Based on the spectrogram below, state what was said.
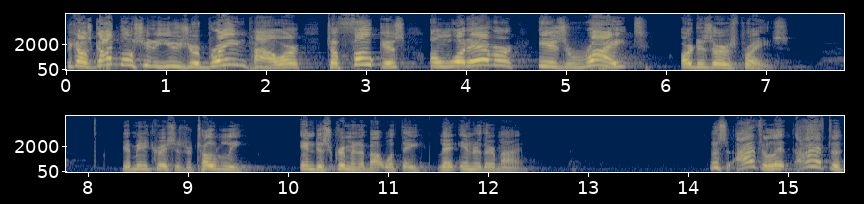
Because God wants you to use your brain power to focus on whatever is right or deserves praise. Yet many Christians are totally indiscriminate about what they let enter their mind. Listen, I have to let, I have to,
